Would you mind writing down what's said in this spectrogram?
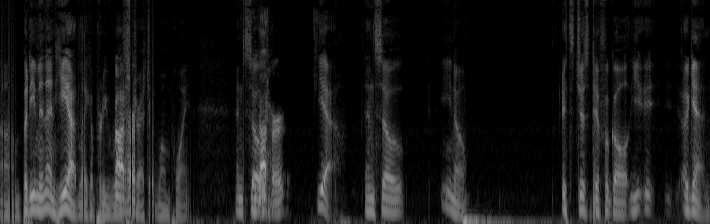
Um, but even then, he had like a pretty rough stretch at one point. And so, got hurt. yeah. And so, you know, it's just difficult. You, it, again,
